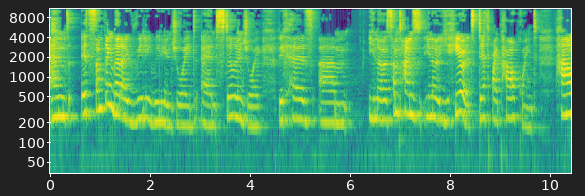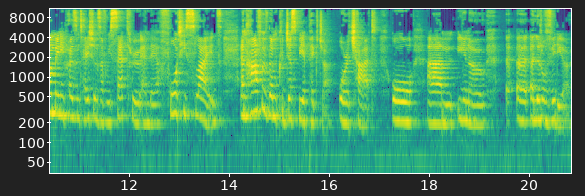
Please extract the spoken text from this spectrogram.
And it's something that I really, really enjoyed and still enjoy because. Um, you know, sometimes, you know, you hear it death by PowerPoint. How many presentations have we sat through and there are 40 slides and half of them could just be a picture or a chart or, um, you know, a, a little video.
